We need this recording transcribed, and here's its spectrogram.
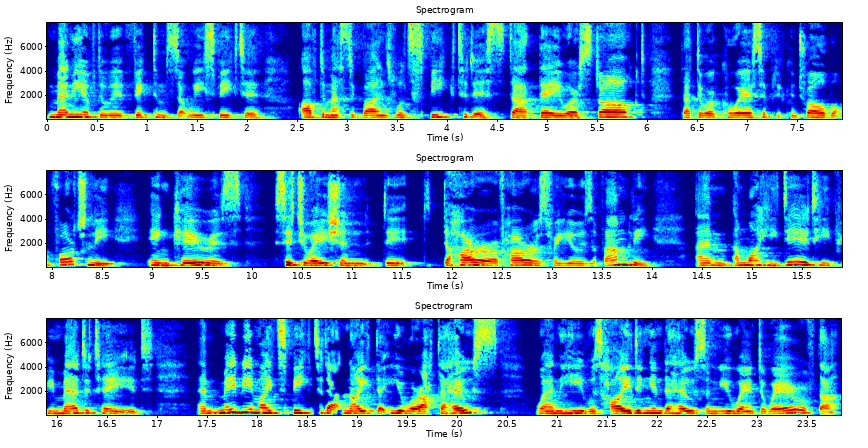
many of the victims that we speak to of domestic violence will speak to this, that they were stalked, that they were coercively controlled. But unfortunately, in Ciara's situation, the the horror of horrors for you as a family, um, and what he did, he premeditated and maybe you might speak to that night that you were at the house when he was hiding in the house and you weren't aware of that.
